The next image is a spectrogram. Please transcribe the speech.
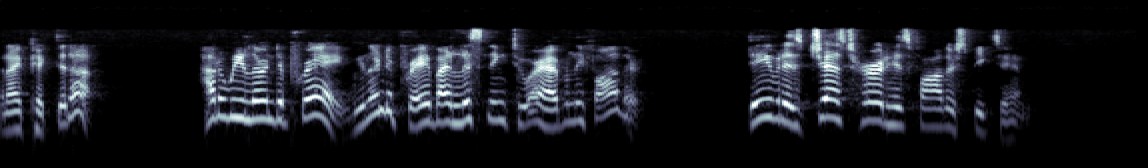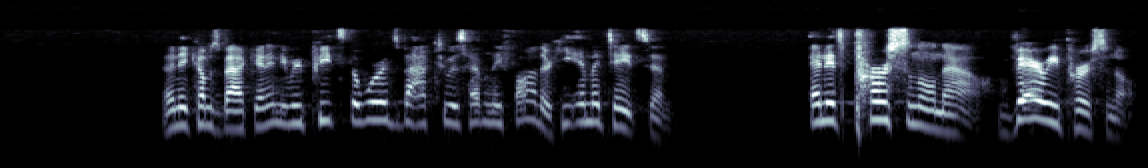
and I picked it up. How do we learn to pray? We learn to pray by listening to our Heavenly Father. David has just heard his father speak to him. Then he comes back in and he repeats the words back to his Heavenly Father. He imitates him. And it's personal now, very personal.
